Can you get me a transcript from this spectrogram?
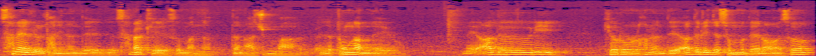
산에를 다니는데 그 산악회에서 만났던 아줌마 이제 동갑내예요. 네, 아들이 결혼을 하는데 아들이 이제 전문대 에 나와서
